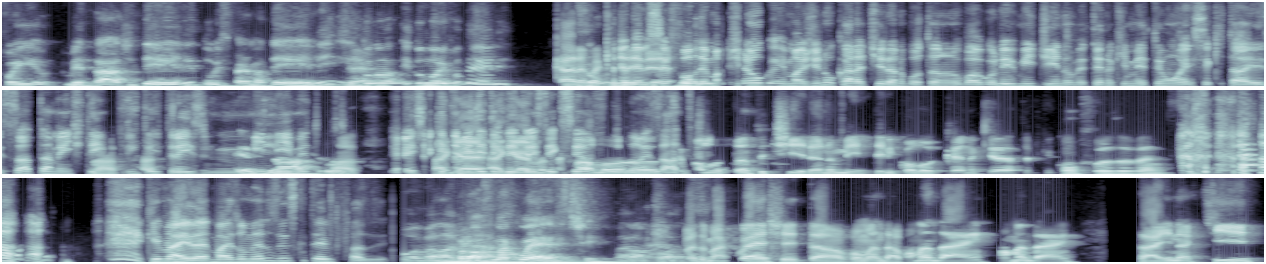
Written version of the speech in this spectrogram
foi metade dele, do esperma dele e do, e do noivo dele. Caramba, que É, deve ser foda. Imagina, o- imagina o cara tirando, botando no bagulho e medindo, metendo que meter um. Esse aqui tá exatamente, tem Nossa. 33 milímetros. Nossa. É, esse A aqui também Gar- tem a 33, Gar, tem que você ser a falou- fusão exata. Você falou tanto tirando, metendo e colocando que eu até fiquei confuso, velho. Que mais? É mais ou menos isso que teve que fazer. Pô, vai lá, Próxima Vinícius. quest. Vai lá, pode. Uma quest, então, vou mandar, vou mandar, hein? Vou mandar, hein? Tá indo aqui,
